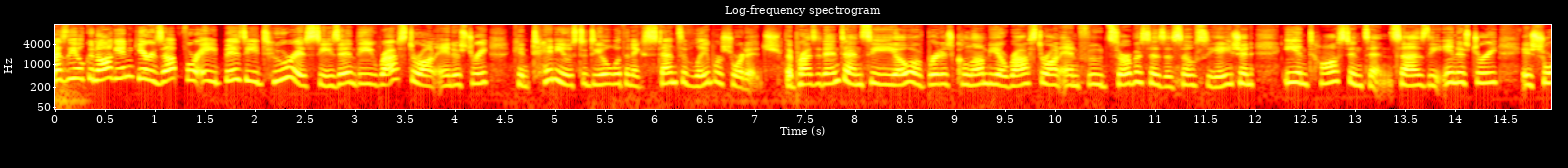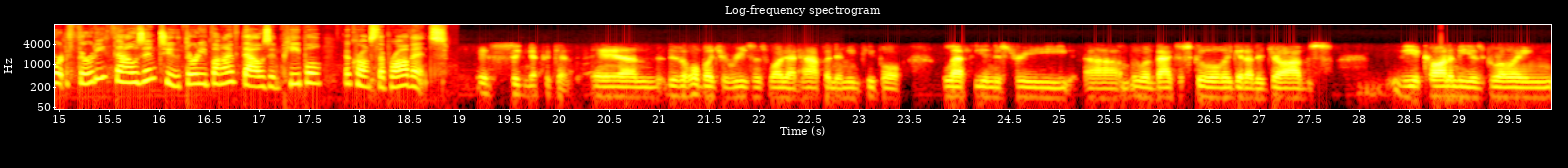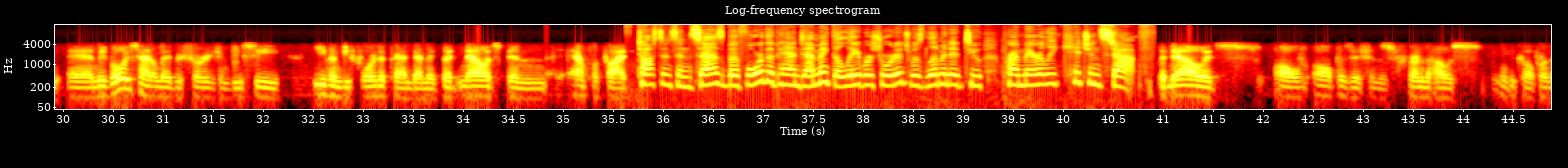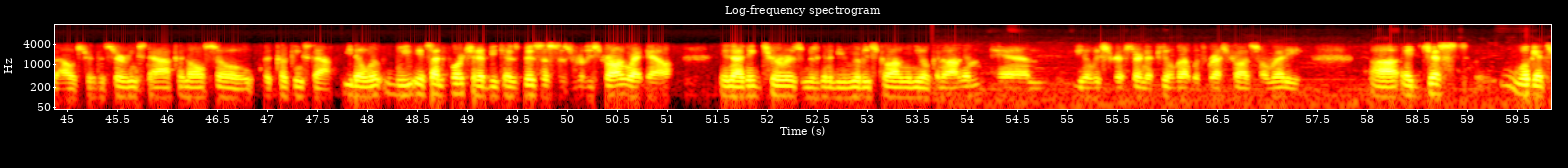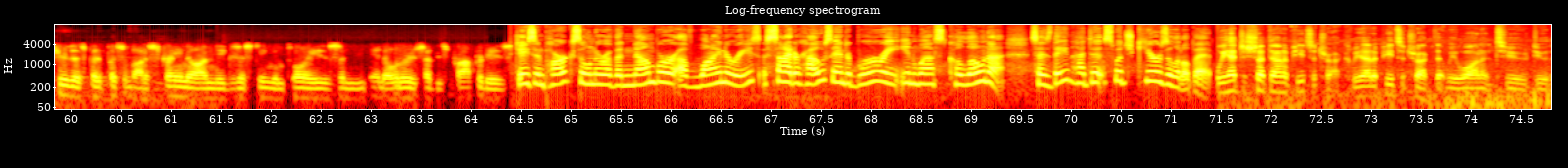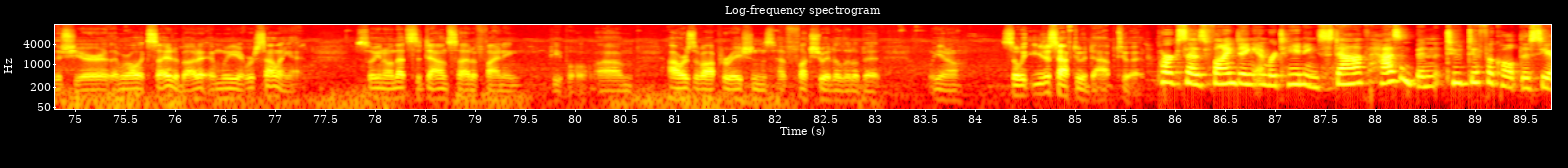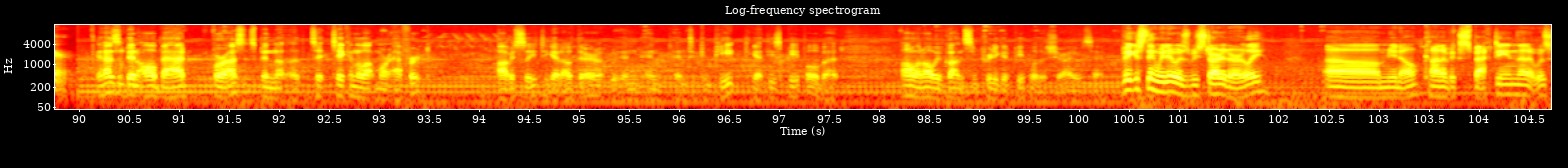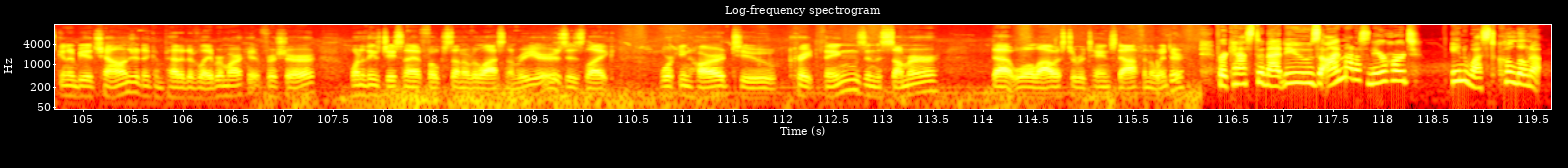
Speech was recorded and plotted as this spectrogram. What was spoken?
As the Okanagan gears up for a busy tourist season, the restaurant industry continues to deal with an extensive labor shortage. The president and CEO of British Columbia Restaurant and Food Services Association, Ian Tostenson, says the industry is short 30,000 to 35,000 people across the province. It's significant, and there's a whole bunch of reasons why that happened. I mean, people left the industry, um, we went back to school, they get other jobs the economy is growing, and we've always had a labor shortage in BC even before the pandemic, but now it's been amplified. Tostenson says before the pandemic, the labor shortage was limited to primarily kitchen staff. But now it's all all positions, front of the house, what we call front of the house, or the serving staff, and also the cooking staff. You know, we it's unfortunate because business is really strong right now, and I think tourism is going to be really strong in the Okanagan, and you know, we're starting to feel that with restaurants already uh, it just we'll get through this, but it puts a lot of strain on the existing employees and, and, owners of these properties. Jason Parks, owner of a number of wineries, a cider house, and a brewery in West Kelowna, says they've had to switch gears a little bit. We had to shut down a pizza truck. We had a pizza truck that we wanted to do this year, and we're all excited about it, and we, we're selling it. So you know that's the downside of finding people. Um, hours of operations have fluctuated a little bit. You know, so you just have to adapt to it. Park says finding and retaining staff hasn't been too difficult this year. It hasn't been all bad for us. It's been uh, taken a lot more effort, obviously, to get out there and, and, and to compete to get these people. But all in all, we've gotten some pretty good people this year, I would say. The biggest thing we did was we started early. Um, you know, kind of expecting that it was going to be a challenge in a competitive labor market for sure. One of the things Jason and I have focused on over the last number of years is like working hard to create things in the summer that will allow us to retain staff in the winter. For Castanet News, I'm Madison Earhart in West Kelowna.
